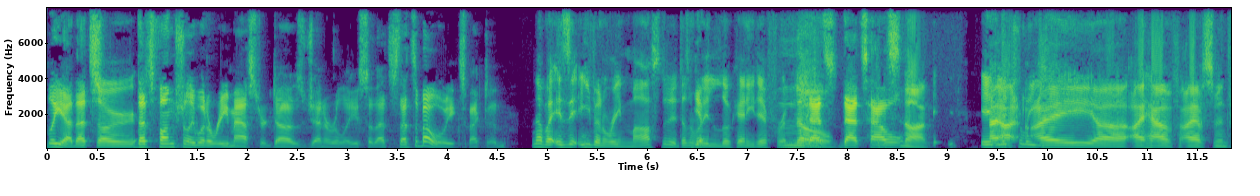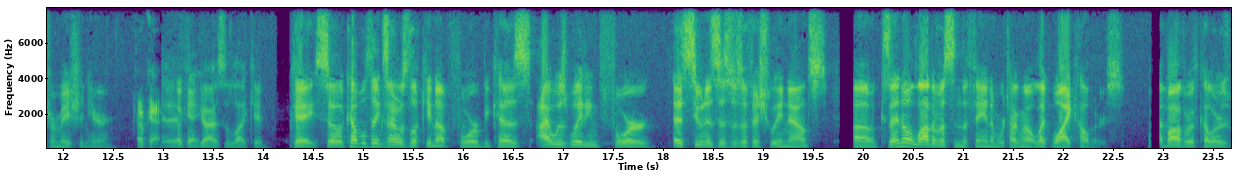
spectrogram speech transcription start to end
Well, yeah, that's So that's functionally what a remaster does generally. So that's that's about what we expected. no, but is it even remastered? It doesn't Yep. really look any different. No. That's that's how. it's not. it I- literally. I I, uh, I have I have some information here. Okay. if Okay. you guys would like it. Okay, so a couple things I was looking up for because I was waiting for as soon as this was officially announced. Because I know a lot of us in the fandom were talking about like why colors, why bother with colors,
